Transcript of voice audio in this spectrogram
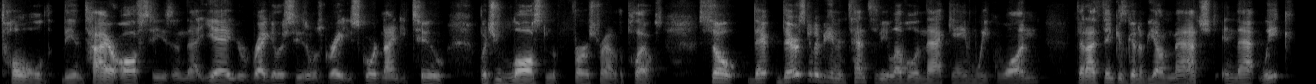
told the entire offseason that, yeah, your regular season was great. You scored 92, but you lost in the first round of the playoffs. So there, there's going to be an intensity level in that game, week one, that I think is going to be unmatched in that week.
